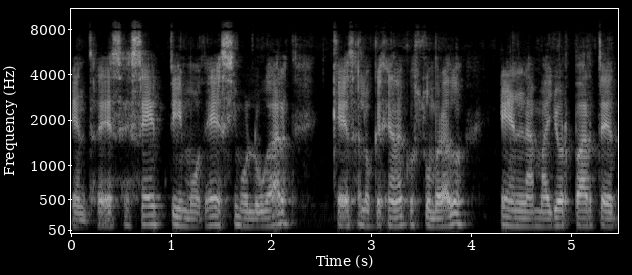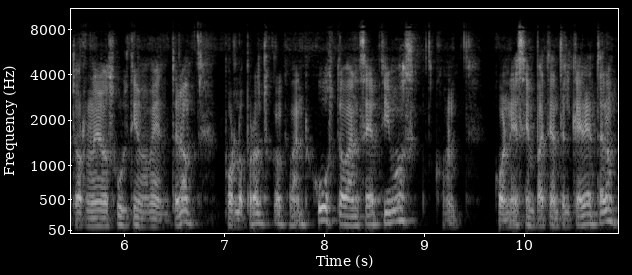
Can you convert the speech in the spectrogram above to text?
entre ese séptimo, décimo lugar, que es a lo que se han acostumbrado en la mayor parte de torneos últimamente, ¿no? Por lo pronto creo que van justo, van séptimos con, con ese empate ante el Querétaro.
